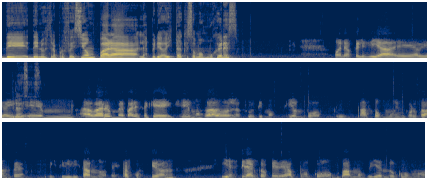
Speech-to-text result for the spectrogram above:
de, de nuestra profesión para las periodistas que somos mujeres? Bueno, feliz día, eh, Abigail. Eh, a ver, me parece que, hemos dado en los últimos tiempos pasos muy importantes visibilizando esta cuestión y es cierto que de a poco vamos viendo cómo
